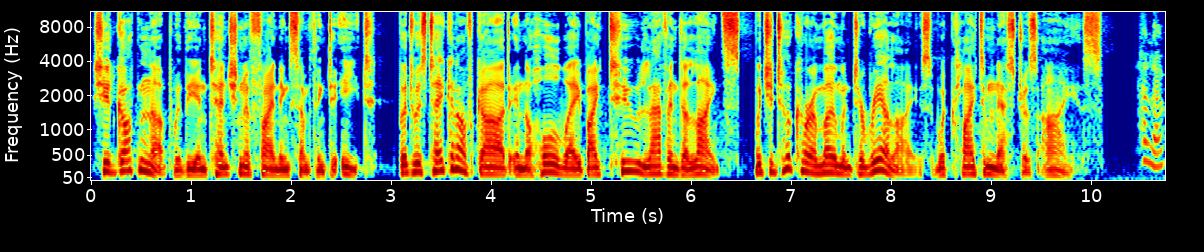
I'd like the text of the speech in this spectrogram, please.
She had gotten up with the intention of finding something to eat, but was taken off guard in the hallway by two lavender lights, which it took her a moment to realize were Clytemnestra's eyes. Hello.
